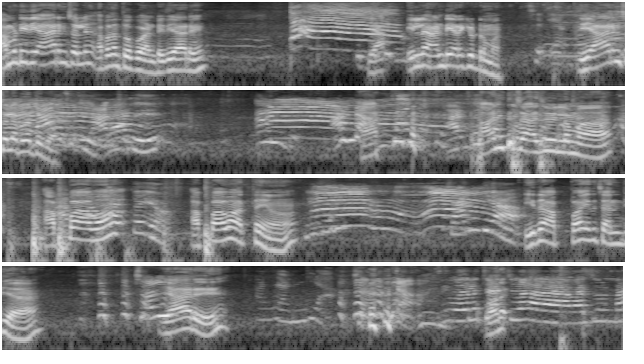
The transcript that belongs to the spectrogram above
அம்முட்டி இது யாருன்னு சொல்லு. அப்பதான் தூக்குவான்ட்டு. இது யாரு? இல்ல ஆண்டி இறக்கி விட்டுருமா? இது யாருன்னு சொல்லு அப்பதான் தூக்குவேன் ஆண்டி சாஜு இல்லம்மா. அப்பாவும் அத்தையும். அப்பாவும் அத்தையும். இது அப்பா இது சந்தியா? யாரு? நீ முதல்ல சச்சிவா வசூன்னா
